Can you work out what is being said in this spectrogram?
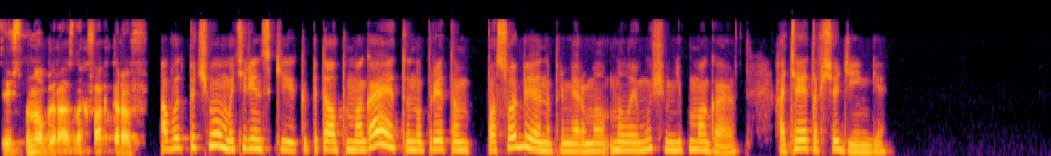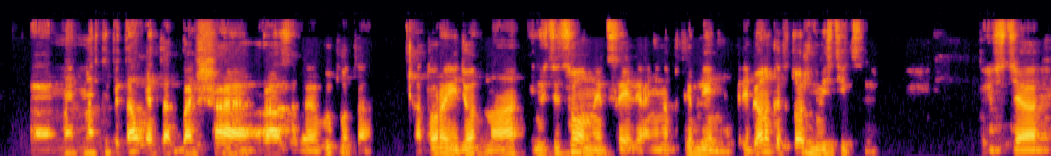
То есть много разных факторов. А вот почему материнский капитал помогает, но при этом пособия, например, малоимущим не помогают? Хотя это все деньги. Мат-капитал – это большая разовая выплата которая идет на инвестиционные цели, а не на потребление. Ребенок – это тоже инвестиции. То есть э,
